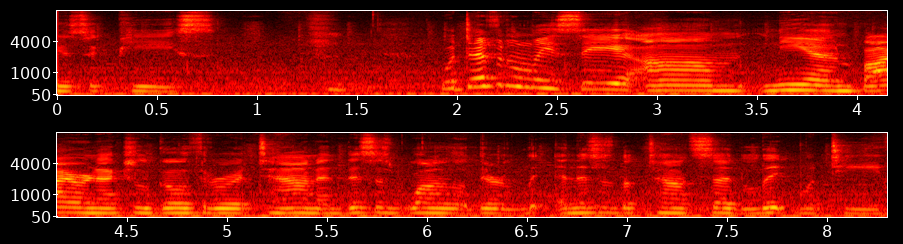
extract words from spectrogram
Music piece. we'll definitely see um, Nia and Byron actually go through a town, and this is one of their and this is the town said leitmotif.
